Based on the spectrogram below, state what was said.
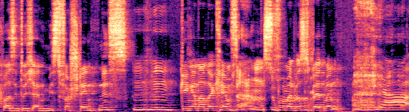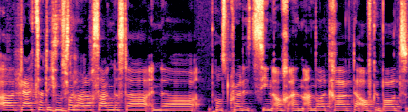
quasi durch ein Missverständnis gegeneinander kämpft, Superman vs. Batman, Ja, äh, gleichzeitig muss man halt auch sagen, dass da in der Post-Credit-Scene auch ein anderer Charakter aufgebaut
